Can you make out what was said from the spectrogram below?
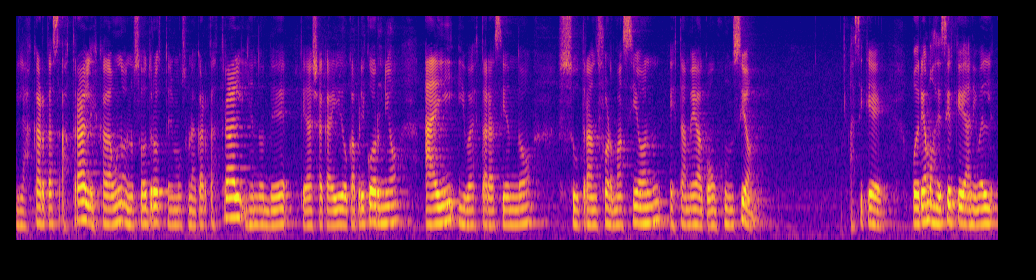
las cartas astrales, cada uno de nosotros tenemos una carta astral y en donde te haya caído Capricornio, ahí iba a estar haciendo su transformación esta mega conjunción. Así que podríamos decir que a nivel,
